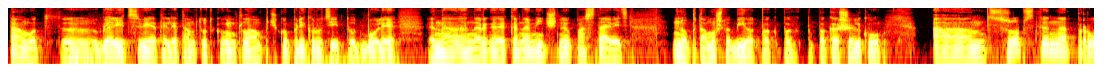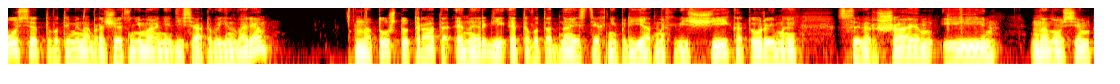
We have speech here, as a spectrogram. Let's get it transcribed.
там вот э, горит свет, или там тут какую-нибудь лампочку прикрутить, тут более энергоэкономичную поставить, ну, потому что бьет по, по, по кошельку. А, собственно, просят, вот именно обращать внимание 10 января, на то, что трата энергии – это вот одна из тех неприятных вещей, которые мы совершаем и наносим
